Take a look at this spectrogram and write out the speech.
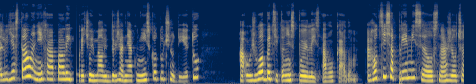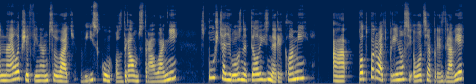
ľudia stále nechápali, prečo by mali držať nejakú nízkotučnú dietu, a už vôbec si to nespojili s avokádom. A hoci sa priemysel snažil čo najlepšie financovať výskum o zdravom stravovaní, spúšťať rôzne televízne reklamy a podporovať prínosy ovocia pre zdravie,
